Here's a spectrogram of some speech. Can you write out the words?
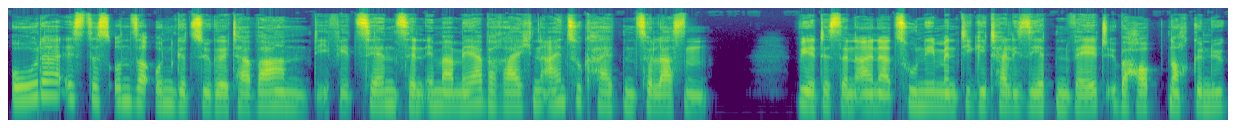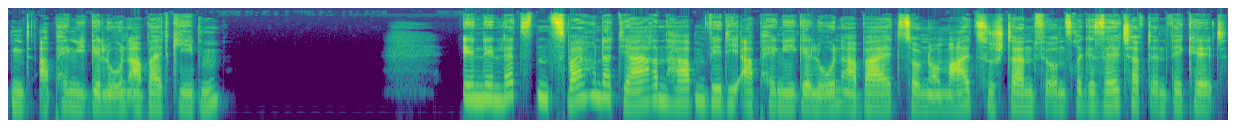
Oder ist es unser ungezügelter Wahn, die Effizienz in immer mehr Bereichen Einzug halten zu lassen? Wird es in einer zunehmend digitalisierten Welt überhaupt noch genügend abhängige Lohnarbeit geben? In den letzten 200 Jahren haben wir die abhängige Lohnarbeit zum Normalzustand für unsere Gesellschaft entwickelt.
